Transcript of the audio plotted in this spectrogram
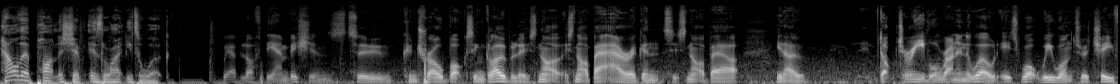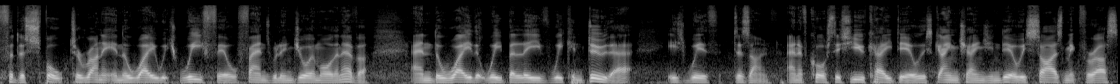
how their partnership is likely to work. We have lofty ambitions to control boxing globally. It's not. It's not about arrogance. It's not about you know Dr. Evil running the world. It's what we want to achieve for the sport to run it in the way which we feel fans will enjoy more than ever. And the way that we believe we can do that is with DAZN. And of course, this UK deal, this game changing deal, is seismic for us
